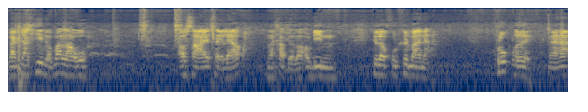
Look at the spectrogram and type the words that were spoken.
หลังจากที่แบบว่าเราเอาทรายใส่แล้วนะครับ เดี๋ยวเราเอาดินที่เราขุดขึ้นมาเนี่ยคลุกเลยนะฮะ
